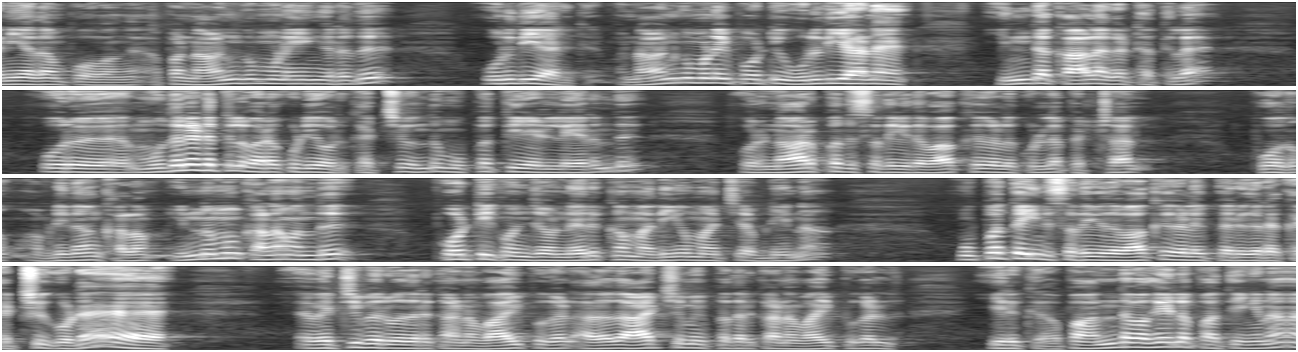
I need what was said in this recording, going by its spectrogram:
தனியாக தான் போவாங்க. அப்போ நான்கு முனைங்கிறது உறுதியாக இருக்குது இப்போ நான்கு முனை போட்டி உறுதியான இந்த காலகட்டத்தில் ஒரு முதலிடத்தில் வரக்கூடிய ஒரு கட்சி வந்து முப்பத்தி ஏழுலேருந்து ஒரு நாற்பது சதவீத வாக்குகளுக்குள்ளே பெற்றால் போதும். அப்படி தான் களம். இன்னமும் களம் வந்து போட்டி கொஞ்சம் நெருக்கம் அதிகமாச்சு அப்படின்னா முப்பத்தைந்து சதவீத வாக்குகளை பெறுகிற கட்சி கூட வெற்றி பெறுவதற்கான வாய்ப்புகள் அதாவது ஆட்சி அமைப்பதற்கான வாய்ப்புகள் இருக்குது அப்போ அந்த வகையில் பார்த்தீங்கன்னா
